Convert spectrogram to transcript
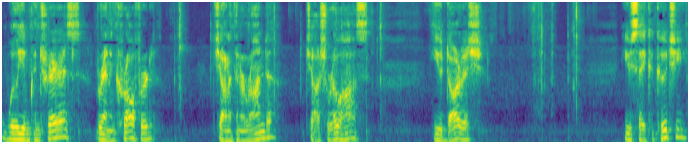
William Contreras, Brandon Crawford, Jonathan Aranda, Josh Rojas, Yu Darvish, Yusei Kikuchi,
